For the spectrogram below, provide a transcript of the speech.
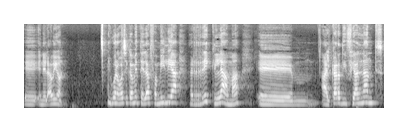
eh, en el avión. Y bueno, básicamente la familia reclama eh, al Cardiff y al Nantes,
